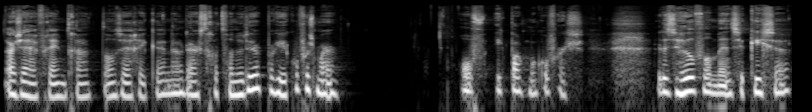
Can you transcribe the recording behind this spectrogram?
Als jij vreemd gaat, dan zeg ik, nou daar is het gat van de deur, pak je koffers maar. Of ik pak mijn koffers. Dus heel veel mensen kiezen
